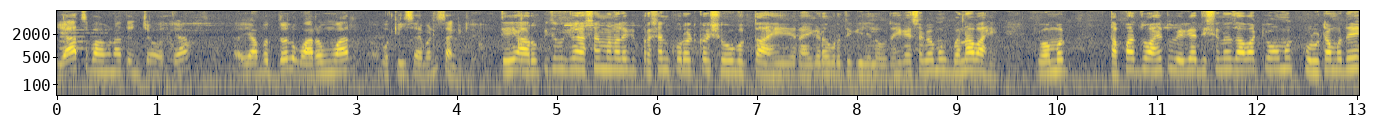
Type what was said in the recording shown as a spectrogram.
याच भावना त्यांच्या होत्या. याबद्दल वारंवार वकील साहेबांनी सांगितले ते आरोपीचं वकील असं म्हणाले की प्रशांत कोरटकर शिवभक्त आहे रायगडावरती गेलेला होता. हे काय सगळं मग बनाव आहे? किंवा मग तपास जो आहे तो वेगळ्या दिशेनं जावा किंवा मग कोर्टामध्ये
